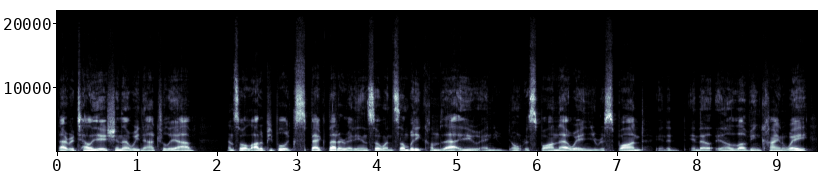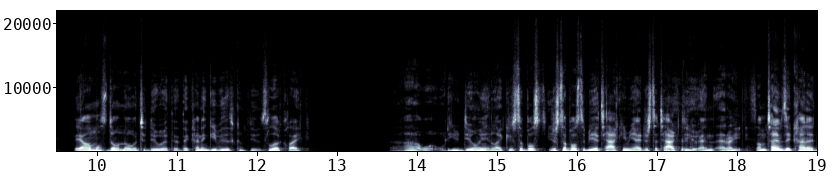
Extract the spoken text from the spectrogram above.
That retaliation that we naturally have. And so a lot of people expect that already. And so when somebody comes at you and you don't respond that way and you respond in a in a in a loving, kind way, they almost don't know what to do with it. They kind of give you this confused look like uh, what, what are you doing? Like you're supposed you're supposed to be attacking me. I just attacked you, and and Right. sometimes it kind of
